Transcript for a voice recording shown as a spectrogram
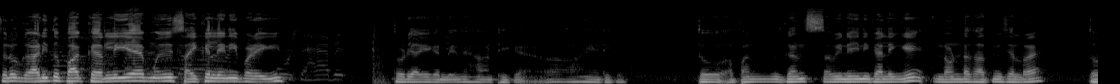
चलो, गाड़ी तो पार्क कर ली है मुझे साइकिल लेनी पड़ेगी। थोड़ी आगे कर लेते हैं। हाँ ठीक है, ये ठीक है। तो अपन गन्स अभी नहीं निकालेंगे। लौंडा साथ में चल रहा है तो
